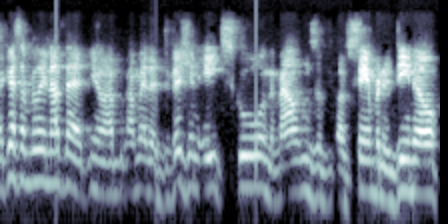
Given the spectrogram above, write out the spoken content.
I guess I'm really not that. You know, I'm, I'm at a Division Eight school in the mountains of, of San Bernardino.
